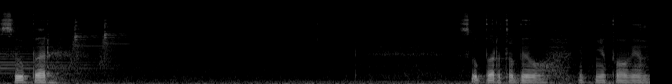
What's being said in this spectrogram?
Super. Super to było, nie, nie powiem.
